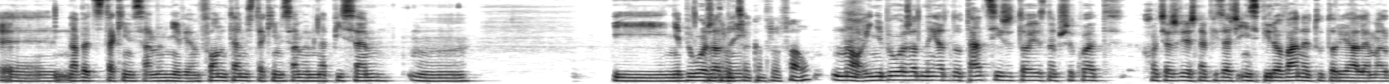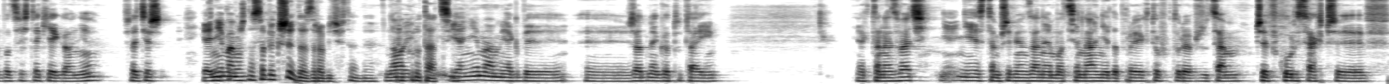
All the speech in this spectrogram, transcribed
E, nawet z takim samym, nie wiem, fontem, z takim samym napisem. Mm. I nie było żadnej. Ctrl V. No, i nie było żadnej adnotacji, że to jest na przykład, chociaż wiesz, napisać inspirowane tutorialem albo coś takiego, nie? Przecież ja nie no mam. Można sobie krzywdę zrobić wtedy. No, rekrutacji. Ja nie mam jakby y, żadnego tutaj jak to nazwać? Nie, nie, jestem przywiązany emocjonalnie do projektów, które wrzucam, czy w kursach, czy, w,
